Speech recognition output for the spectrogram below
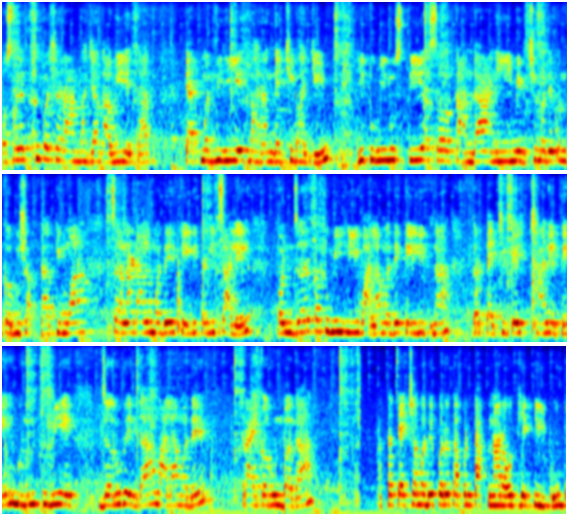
पावसाळ्यात खूप अशा रानभाज्या गावी येतात. त्यातमधली ही एक भारांग्याची भाजी. ही तुम्ही नुसती असं कांदा आणि मिरचीमध्ये पण करू शकता किंवा चना डालमध्ये केली तरी चालेल. पण जर का तुम्ही ही वालामध्ये केलीत ना तर त्याची टेस्ट छान येते. म्हणून तुम्ही एक जरूर एकदा वालामध्ये ट्राय करून बघा. आता त्याच्यामध्ये परत आपण टाकणार आहोत हे तिलकूट.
